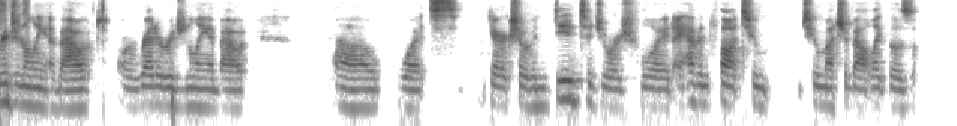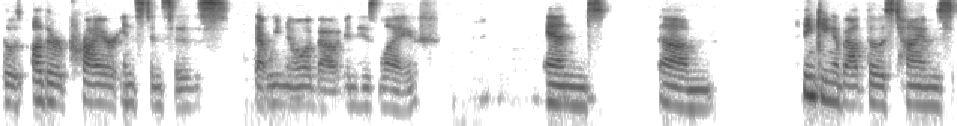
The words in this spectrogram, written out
originally about or read originally about uh, what Derek Chauvin did to George Floyd, I haven't thought too too much about like those those other prior instances that we know about in his life, and um, thinking about those times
